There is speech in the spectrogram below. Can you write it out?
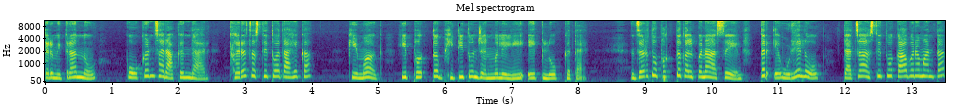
तर मित्रांनो कोकणचा राखणदार खरंच अस्तित्वात आहे का? की मग ही फक्त भीतीतून जन्मलेली एक लोककथा आहे? जर तो फक्त कल्पना असेल तर एवढे लोक त्याचं अस्तित्व का बरं मानतात?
